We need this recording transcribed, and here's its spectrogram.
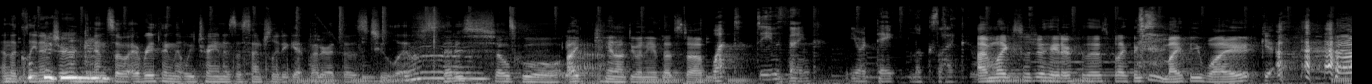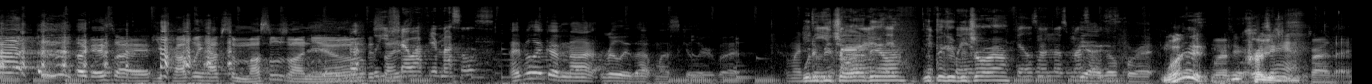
and the clean and jerk, and so everything that we train is essentially to get better at those two lifts. That is so cool. I cannot do any of that stuff. What do you think your date looks like? I'm like such a hater for this, but I think you might be white. Yeah. Okay, sorry. You probably have some muscles on you. Will you show off your muscles? I feel like I'm not really that muscular, but Would he sure? beat your ass, Mind Dion? You think he beat Quinn your ass? Fills on. Yeah, go for it. What? Where- where's your crazy. hand? where are they?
